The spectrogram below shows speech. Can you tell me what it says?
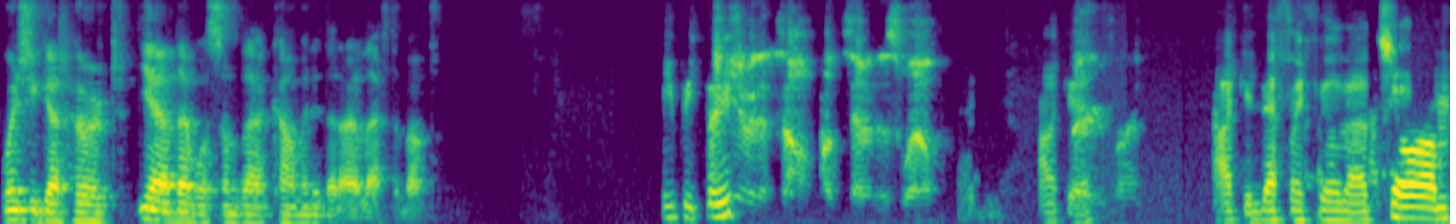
when she got hurt, yeah, that was some black comedy that I laughed about. AP3? I give it a solid seven as well. Okay. I can definitely feel that. So, um,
